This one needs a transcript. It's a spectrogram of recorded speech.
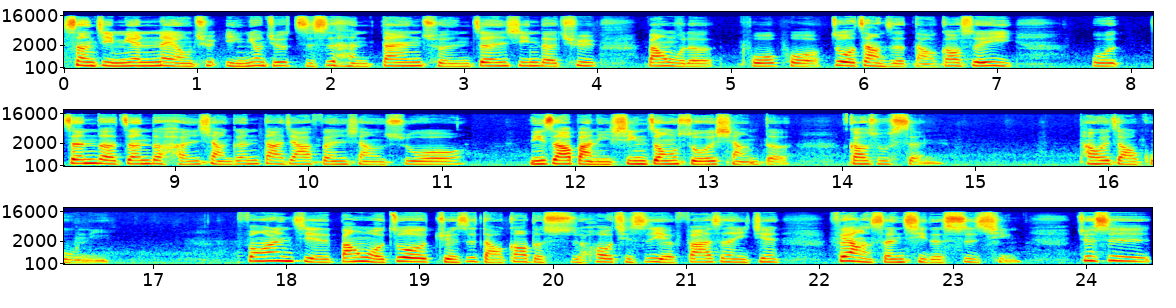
圣经里面内容去引用，就只是很单纯、真心的去帮我的婆婆做这样子的祷告。所以，我真的真的很想跟大家分享说。你只要把你心中所想的告诉神，他会照顾你。风恩姐帮我做觉知祷告的时候，其实也发生了一件非常神奇的事情，就是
